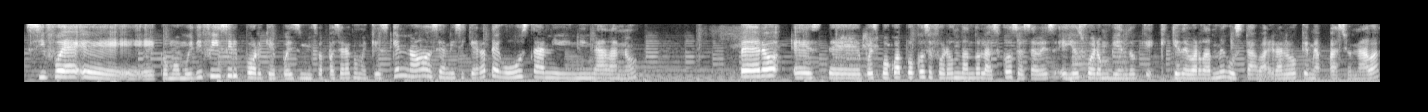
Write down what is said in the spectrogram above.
Sí fue eh, eh, como muy difícil porque pues mis papás eran como que es que no, o sea, ni siquiera te gusta ni, ni nada, ¿no? Pero este, pues poco a poco se fueron dando las cosas, ¿sabes? Ellos fueron viendo que, que, de verdad me gustaba, era algo que me apasionaba,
